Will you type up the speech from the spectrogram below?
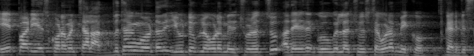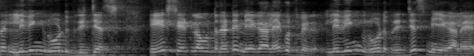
ఏర్పాటు చేసుకోవడం అంటే చాలా అద్భుతంగా ఉంటుంది. యూట్యూబ్లో కూడా మీరు చూడొచ్చు. అదేవిధంగా గూగుల్లో చూస్తే కూడా మీకు కనిపిస్తుంది. లివింగ్ రూట్ బ్రిడ్జెస్ ఏ స్టేట్లో ఉంటుందంటే మేఘాలయ గుర్తుపెట్టు. Living root bridges Meghalaya.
